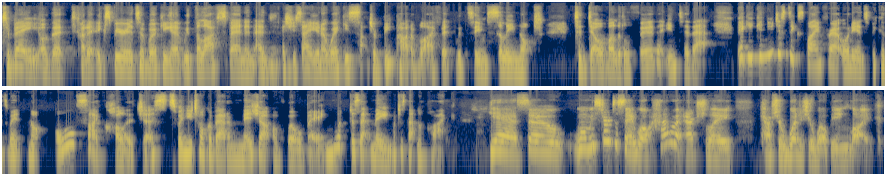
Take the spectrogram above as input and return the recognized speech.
to be of that kind of experience of working uh, with the lifespan. And, and as you say you know work is such a big part of life. It would seem silly not to delve a little further into that. Peggy can you just explain for our audience because we're not all psychologists when you talk about a measure of well-being what does that mean? What does that look like yeah so when we start to say well how do i actually capture what is your well-being like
